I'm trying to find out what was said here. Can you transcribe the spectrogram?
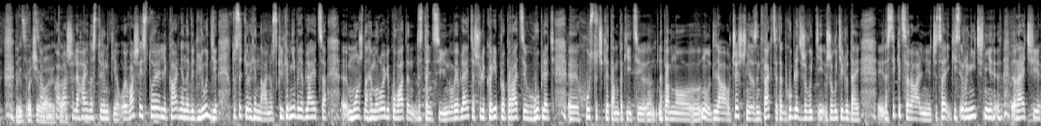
Ця відпочиваю. мука так. ваша лягає на сторінки. Ой, ваша історія лікарня на відлюдді досить оригінальна, оскільки в ній виявляється, е, можна геморой лікувати дистанційно. Виявляється, що лікарі при операції гублять е, хусточки, там такі ці, е, напевно, ну для очищення, дезінфекції, так гублять животі, животі людей. Наскільки це реальні? Чи це якісь іронічні речі?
